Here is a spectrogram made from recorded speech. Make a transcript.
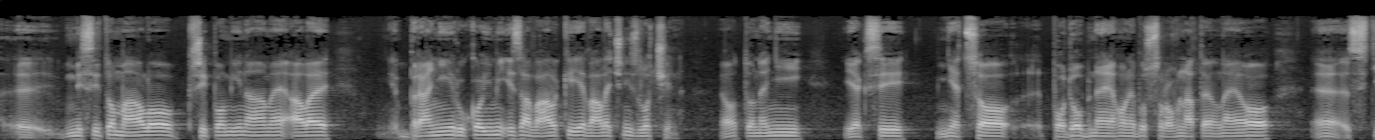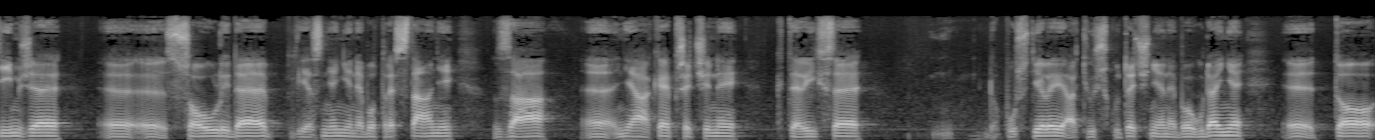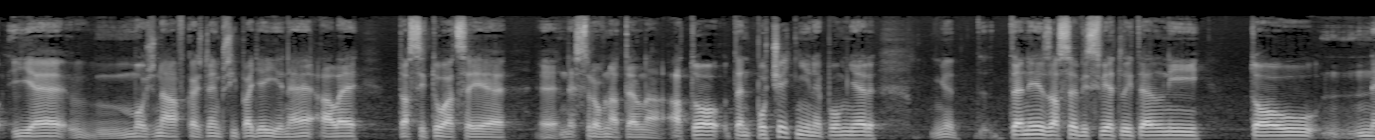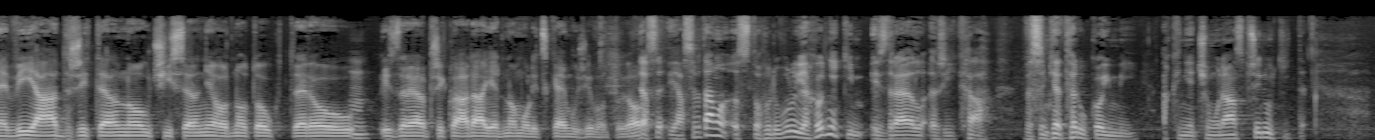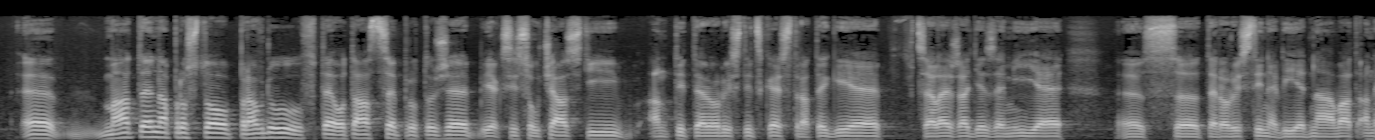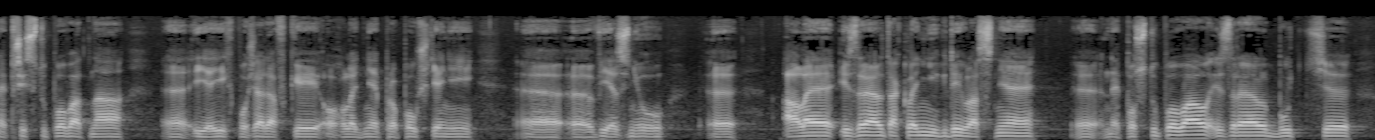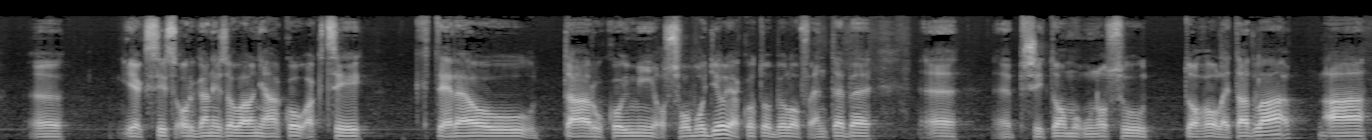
my si to málo připomínáme, ale braní rukojmí i za války je válečný zločin. Jo, to není jaksi něco podobného nebo srovnatelného e, s tím, že e, jsou lidé vězněni nebo trestáni za nějaké přečiny, kterých se dopustili, ať už skutečně nebo údajně. Eh, to je možná v každém případě jiné, ale ta situace je eh, nesrovnatelná. A to, ten početní nepoměr, eh, ten je zase vysvětlitelný tou nevyjádřitelnou číselně hodnotou, kterou hmm. Izrael přikládá jednomu lidskému životu. Jo? Já, se, já se ptám z toho důvodu, jak hodně tím Izrael říká, vezměte rukojmí a k něčemu nás přinutíte. Eh, máte naprosto pravdu v té otázce, protože jaksi součástí antiteroristické strategie v celé řadě zemí je s teroristy nevyjednávat a nepřistupovat na eh, jejich požadavky ohledně propouštění vězňů. Ale Izrael takhle nikdy vlastně nepostupoval. Izrael buď jak si zorganizoval nějakou akci, kterou ta rukojmí osvobodil, jako to bylo v NTB při tom únosu toho letadla a,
